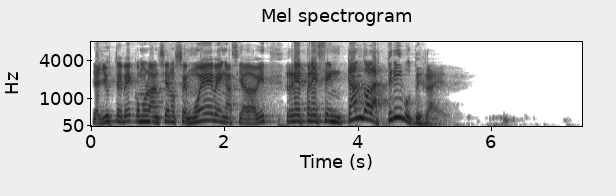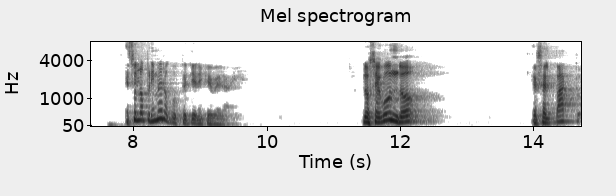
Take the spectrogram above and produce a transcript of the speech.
Y allí usted ve cómo los ancianos se mueven hacia David, representando a las tribus de Israel. Eso es lo primero que usted tiene que ver ahí. Lo segundo es el pacto.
